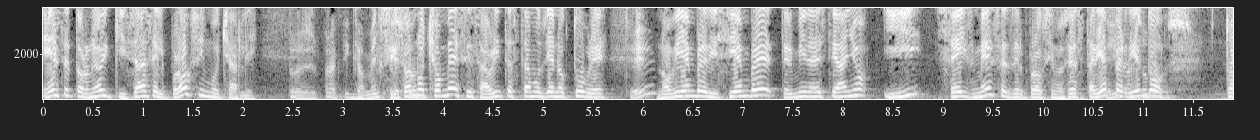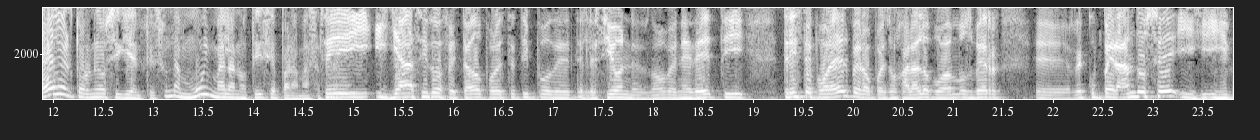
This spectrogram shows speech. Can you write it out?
este torneo y quizás el próximo, Charlie. Pues prácticamente. Si son ocho meses, ahorita estamos ya en octubre, Sí. noviembre, diciembre, termina este año y seis meses del próximo. O sea, estaría Sí, perdiendo. Todo el torneo siguiente. Es una muy mala noticia para Mazatlán. Sí, y ya ha sido afectado por este tipo de, lesiones, ¿no? Benedetti, triste por él, pero pues ojalá lo podamos ver eh, recuperándose y, y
